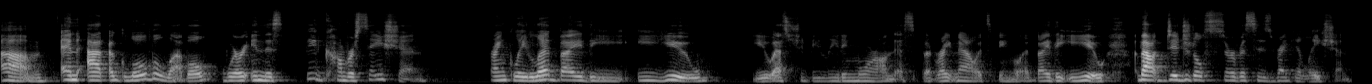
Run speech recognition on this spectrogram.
Um, and at a global level, we're in this big conversation, frankly, led by the EU. US should be leading more on this, but right now it's being led by the EU about digital services regulation.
